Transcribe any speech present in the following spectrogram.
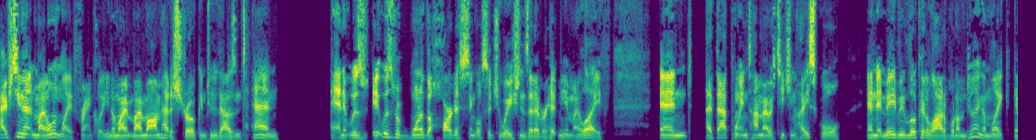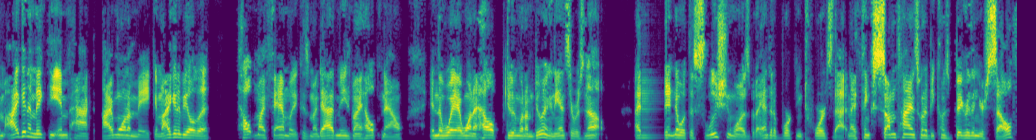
I've seen that in my own life, frankly. You know, my, my mom had a stroke in 2010 and it was, it was one of the hardest single situations that ever hit me in my life. And at that point in time, I was teaching high school and it made me look at a lot of what I'm doing. I'm like, am I going to make the impact I want to make? Am I going to be able to help my family because my dad needs my help now in the way I want to help doing what I'm doing? And the answer was no. I didn't know what the solution was, but I ended up working towards that. And I think sometimes when it becomes bigger than yourself,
